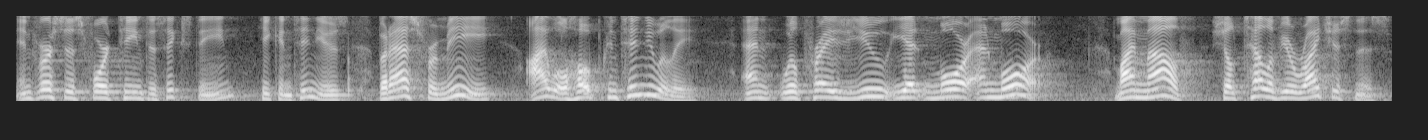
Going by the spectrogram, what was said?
In verses 14 to 16, he continues, but as for me, I will hope continually and will praise you yet more and more. My mouth shall tell of your righteousness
